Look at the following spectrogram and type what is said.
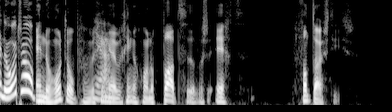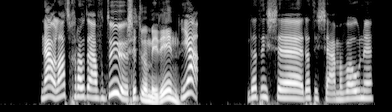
En dat hoort erop. en de hoort op. We, Ja. gingen, we gingen gewoon op pad. Dat was echt fantastisch. Nou, laatste grote avontuur. Zitten we middenin. Ja, dat is, eh, dat is samenwonen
